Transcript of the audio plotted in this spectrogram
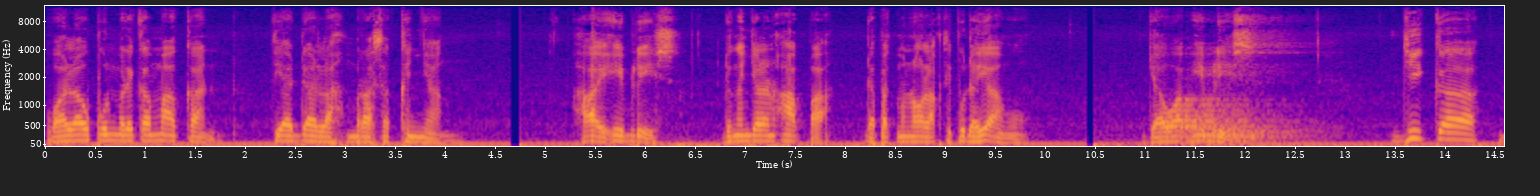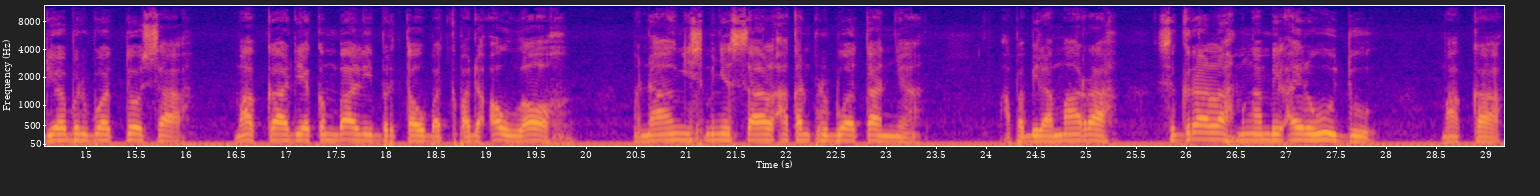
Walaupun mereka makan, tiadalah merasa kenyang. Hai iblis, dengan jalan apa dapat menolak tipu dayamu? Jawab iblis, Jika dia berbuat dosa, maka dia kembali bertaubat kepada Allah, menangis menyesal akan perbuatannya. Apabila marah, segeralah mengambil air wudhu, maka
